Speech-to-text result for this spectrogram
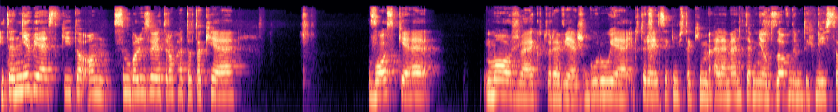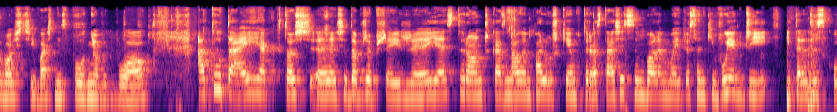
I ten niebieski to on symbolizuje trochę to takie włoskie morze, które wiesz, góruje i które jest jakimś takim elementem nieodzownym tych miejscowości właśnie z południowych Włoch. A tutaj, jak ktoś e, się dobrze przyjrzy, jest rączka z małym paluszkiem, która stała się symbolem mojej piosenki Wujek G i teledysku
